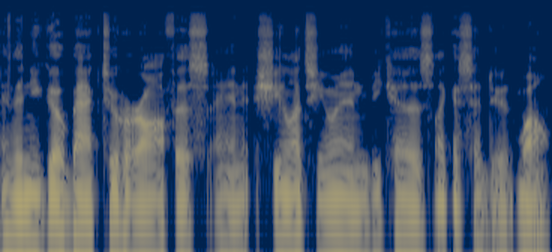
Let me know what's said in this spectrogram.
and then you go back to her office and she lets you in because like I said, dude, well,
